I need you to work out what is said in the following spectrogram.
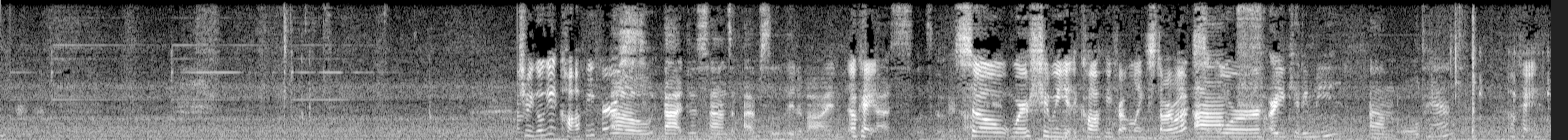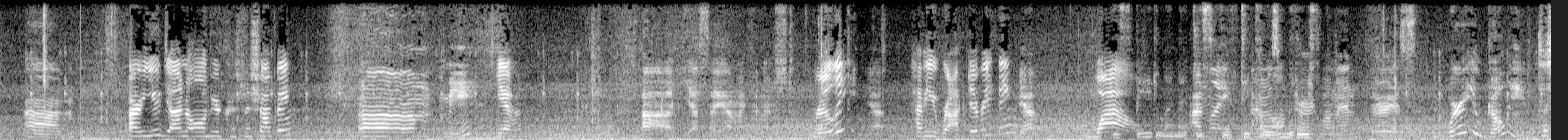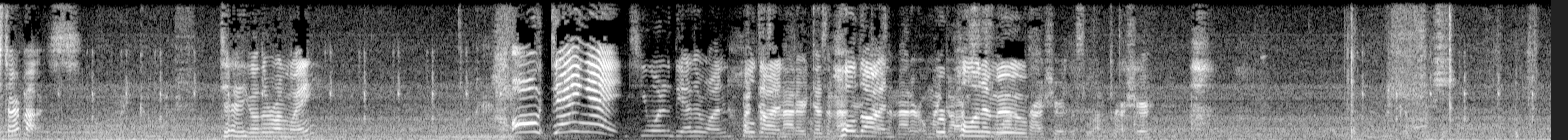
Should we go get coffee first? Oh, that just sounds absolutely divine. Okay. Yes, let's go get coffee. So where should we get the coffee from? Like Starbucks um, or? are you kidding me? Um, Old Hand. Okay. Um, Are you done all of your Christmas shopping? um, me? Yeah. Uh, yes, I am. I finished. Really? Yeah. Have you wrapped everything? Yep. Wow. The speed limit I'm is like 50 the kilometers. prepared woman there is. Where are you going? To Starbucks. Oh my gosh. Did I go the wrong way? Oh dang it! You wanted the other one. But Hold it doesn't on. matter. It doesn't matter. Hold It on. doesn't matter. Oh my We're gosh. pulling a this is lot move. of pressure. This is a lot of pressure. Oh my gosh.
